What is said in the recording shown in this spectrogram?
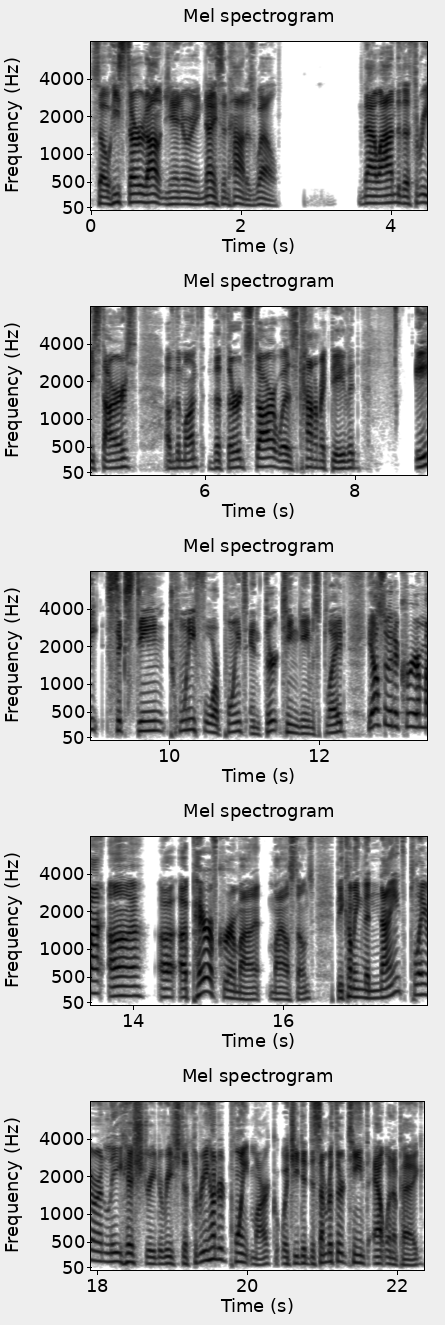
So he started out January nice and hot as well. Now on to the three stars of the month. The third star was Connor McDavid. 8, 16, 24 points in 13 games played. He also hit a career uh, uh, a pair of career mi- milestones, becoming the ninth player in league history to reach the 300 point mark, which he did December 13th at Winnipeg,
